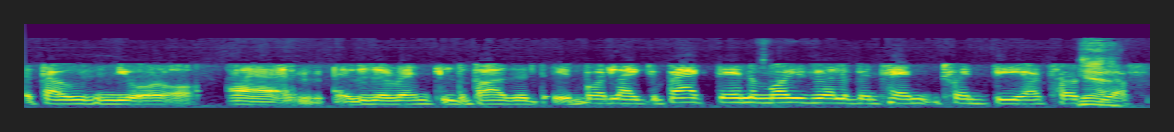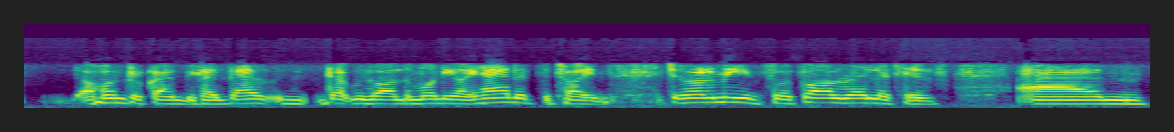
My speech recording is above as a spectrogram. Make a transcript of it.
a thousand euro. Um, it was a rental deposit. But like back then, it might as well have been 10, 20 or thirty Yeah. or a hundred grand because that that was all the money I had at the time. Do you know what I mean? So it's all relative. Um,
